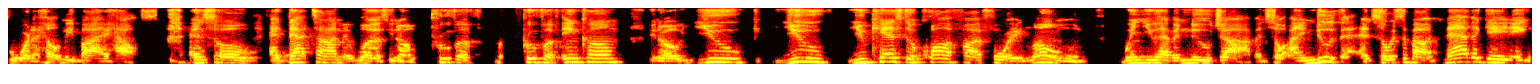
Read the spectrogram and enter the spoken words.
for to help me buy a house? And so at that time, it was you know proof of proof of income. You know, you you you can still qualify for a loan when you have a new job. And so I knew that. And so it's about navigating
